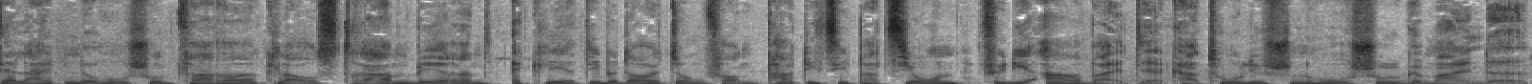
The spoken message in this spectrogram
Der leitende Hochschulpfarrer Klaus Tranbehrend erklärt die Bedeutung von Partizipation für die Arbeit der katholischen Hochschulgemeinde.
